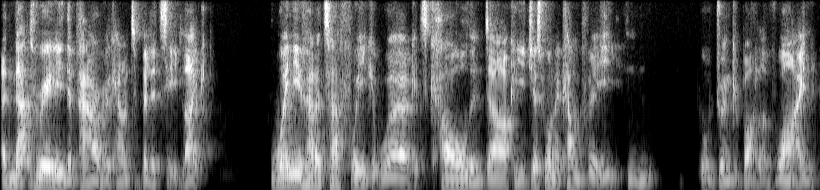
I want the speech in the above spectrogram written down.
And that's really the power of accountability. Like when you've had a tough week at work, it's cold and dark, and you just want to comfort, eat, and, or drink a bottle of wine.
